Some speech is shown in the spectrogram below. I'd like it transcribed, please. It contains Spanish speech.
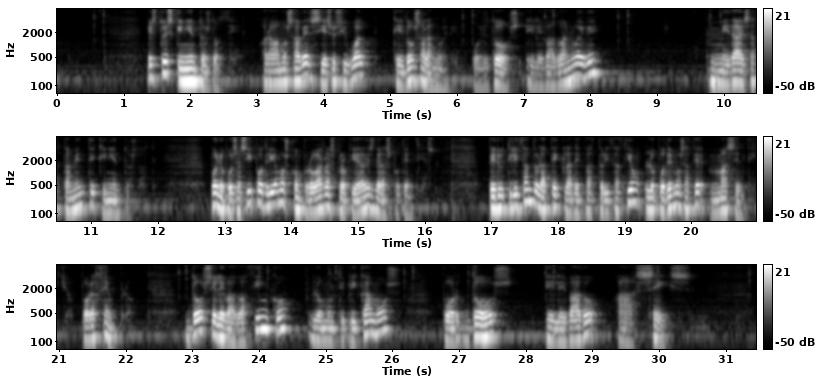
Esto es 512. Ahora vamos a ver si eso es igual que 2 a la 9. Pues 2 elevado a 9 me da exactamente 512. Bueno, pues así podríamos comprobar las propiedades de las potencias. Pero utilizando la tecla de factorización lo podemos hacer más sencillo. Por ejemplo, 2 elevado a 5 lo multiplicamos por 2 elevado a 6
